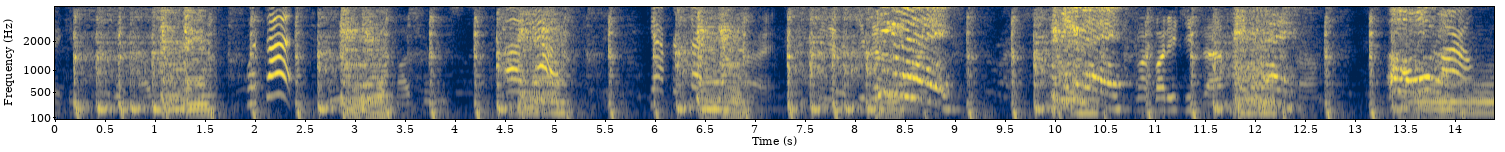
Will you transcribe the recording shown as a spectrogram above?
What's that? Mushrooms? Uh, yeah. Yeah, for sure. All right. Keep it up. Keep it. Buddy asking. Oh. Tomorrow.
